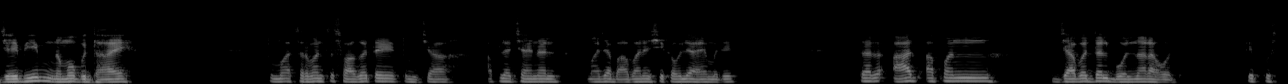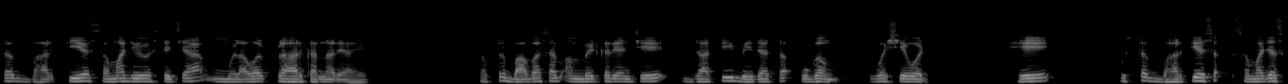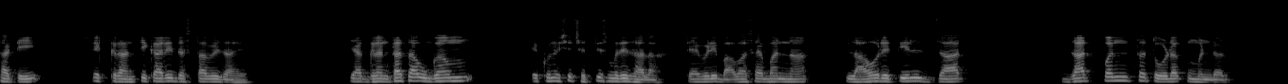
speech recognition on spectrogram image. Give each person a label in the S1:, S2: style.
S1: जय भीम, नमो बुद्धाय. तुम्हा सर्वांचं स्वागत आहे तुमच्या आपल्या चॅनल माझ्या बाबाने शिकवले आहे मध्ये. तर आज आपण ज्याबद्दल बोलणार आहोत, ते पुस्तक भारतीय समाजव्यवस्थेच्या मुळावर प्रहार करणारे आहे. डॉक्टर बाबासाहेब आंबेडकर यांचे जातीभेदाचा उगम व शेवट हे पुस्तक भारतीय स समाजासाठी एक क्रांतिकारी दस्तावेज आहे. या ग्रंथाचा उगम एकोणीसशे छत्तीसमध्ये झाला. त्यावेळी बाबासाहेबांना लाहोर येथील जात जातपंथ तोडक मंडळ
